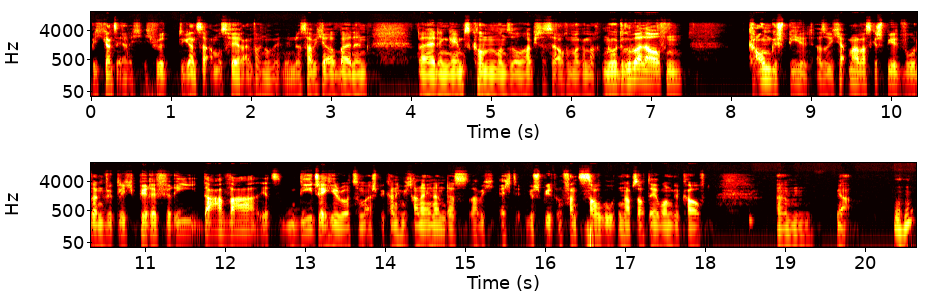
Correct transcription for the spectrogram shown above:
Bin ich ganz ehrlich. Ich würde die ganze Atmosphäre einfach nur mitnehmen. Das habe ich ja auch bei den, bei den Gamescom und so, habe ich das ja auch immer gemacht. Nur drüber laufen, kaum gespielt. Also ich habe mal was gespielt, wo dann wirklich Peripherie da war. Jetzt DJ Hero zum Beispiel, kann ich mich dran erinnern. Das habe ich echt gespielt und fand es saugut und habe es auch Day One gekauft. Ähm, ja, Mhm.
